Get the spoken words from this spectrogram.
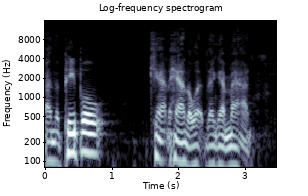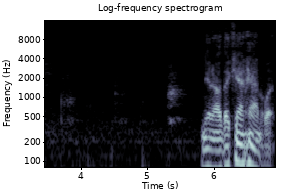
And the people can't handle it, they get mad. You know, they can't handle it.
